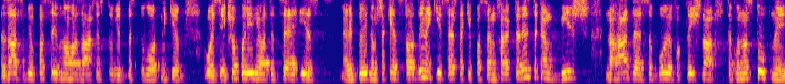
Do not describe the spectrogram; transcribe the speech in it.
засобів пасивного захисту від безпілотників. Ось якщо порівнювати це із відповідним шахет 101 який все ж таки по своїм характеристикам більш нагадує собою фактично таку наступну е,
